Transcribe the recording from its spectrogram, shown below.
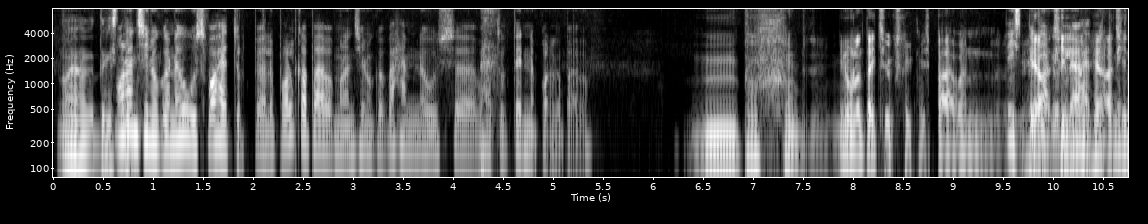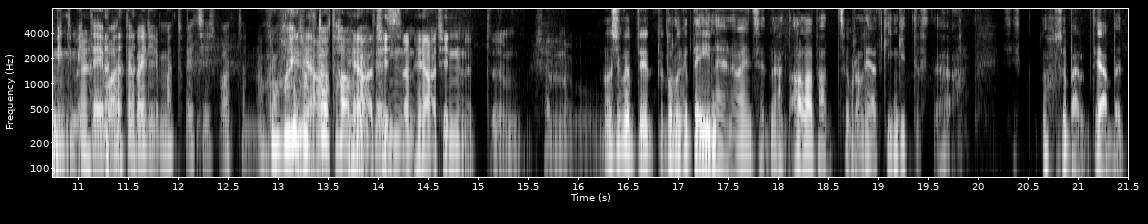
nojah, aga tegelikult ma olen sinuga nõus vahetult peale palgapäeva, ma olen sinuga vähem nõus äh, vahetult enne palgapäeva minul on täitsa ükskõik, mis päev on. teistpidi küll jah, et mitte, mitte, mitte, mitte ei vaata kallimat, vaid siis vaatan nagu ainult odavamat. hea džinn on hea džinn, et ähm, seal nagu no siin võib tulla ka teine nüanss, et noh, et ala tahad sõbrale head kingitust teha, siis noh, sõber teab, et,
